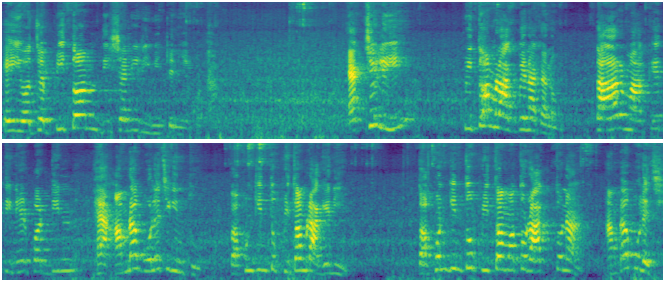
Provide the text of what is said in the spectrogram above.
এই হচ্ছে প্রীতম দিশানি রিমিকে নিয়ে কথা। অ্যাকচুয়ালি প্রীতম রাখবে না কেন? তার মাকে দিনের পর দিন হ্যাঁ আমরা বলেছি কিন্তু, তখন কিন্তু প্রীতম রাগেনি। তখন কিন্তু প্রীতম অত রাখতো না আমরা বলেছি,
